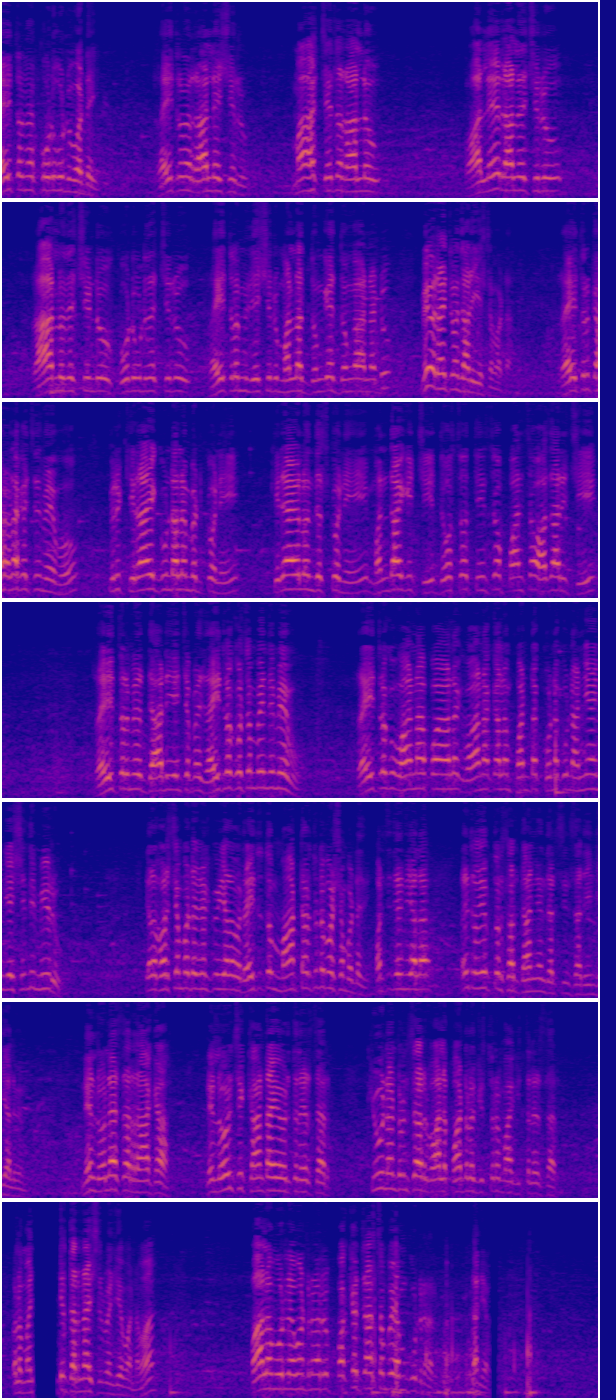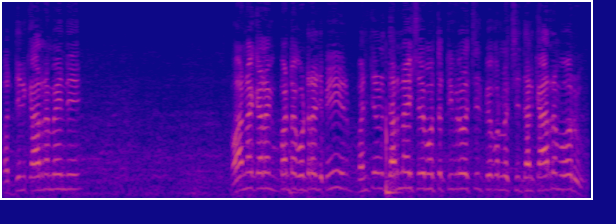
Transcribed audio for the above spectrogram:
రైతుల మీద కోడిగుడ్లు పడ్డాయి. రైతుల మీద రాళ్ళు వేసిర్రు మా చేతిలో రాళ్ళు వాళ్ళే రాళ్ళు తెచ్చిర్రు. రాళ్ళు తెచ్చిండు కోడిగుడ్డు తెచ్చిర్రు. రైతుల మీద వేసిర్రు. మళ్ళా దొంగే దొంగ అన్నట్టు మేము రైతుల మీద దాడి చేస్తామట రైతులు కరోనాకి వచ్చింది మేము. మీరు కిరాయి గుండాలను పెట్టుకొని కిరాయిలను తెచ్చుకొని మందాగిచ్చి దోస్తో తీన్సో పాన్సో హజార్ ఇచ్చి రైతుల మీద దాడి చేయించే రైతుల కోసం పోయింది మేము. రైతులకు వానాపాల వానాకాలం పంట కొనకుండా అన్యాయం చేసింది మీరు. ఇలా వర్షం పడ్డది ఇలా రైతుతో మాట్లాడుతుంటే వర్షం పడ్డది. పరిస్థితి ఏం చేయాలా? రైతులు చెప్తారు సార్ ధాన్యం దర్శింది సార్ ఏం చేయాలి మేము? నేను లోలే సార్ రాక. నేను లో నుంచి కాంటాక్ట్ పెడతలేరు సార్? క్యూన్ అంటుంది సార్ వాళ్ళ పాటలోకి ఇస్తున్నారు మాకు ఇస్తలేరు సార్. వాళ్ళ మంచి ధర్నాశ్రమం పని చేయమన్నావా పాలమూరులో ఏమంటున్నారు? పక్క రాష్ట్రం పోయి అమ్ముకుంటున్నారు. ధాన్యం. మరి దీనికి కారణం ఏంది? వానాకాలం పంట కొంటారని చెప్పి మంచి ఇచ్చిన మొత్తం టీవీలో వచ్చింది పేపర్లో వచ్చింది. దానికి కారణం ఎవరు?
